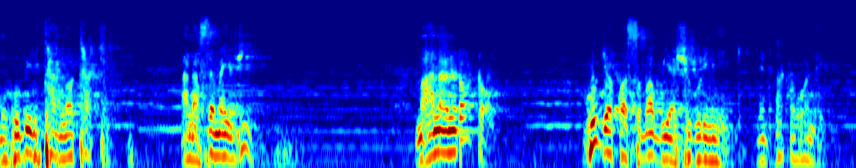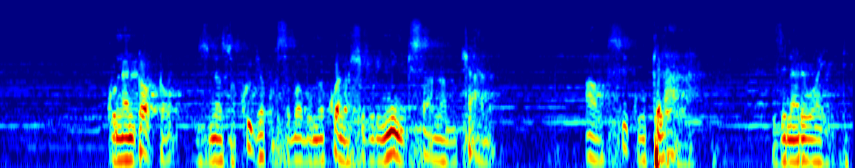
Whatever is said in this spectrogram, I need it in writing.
Mhubiri tano tatu. Anasema hivi. Maana ndoto huja kwa sababu ya shughuli nyingi. Ninataka uone hiyo. Kuna ndoto zinazokuja kwa sababu umekuwa na shughuli nyingi sana mchana au siku ukilala zina rewind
